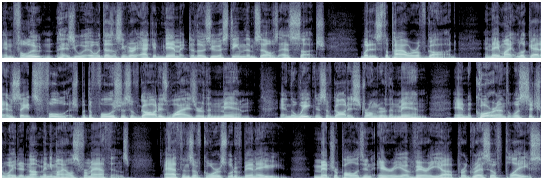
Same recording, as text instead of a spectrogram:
and falutin, as you will. It doesn't seem very academic to those who esteem themselves as such, but it's the power of God. And they might look at it and say it's foolish, but the foolishness of God is wiser than men, and the weakness of God is stronger than men. And Corinth was situated not many miles from Athens. Athens, of course, would have been a metropolitan area, very uh, progressive place,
